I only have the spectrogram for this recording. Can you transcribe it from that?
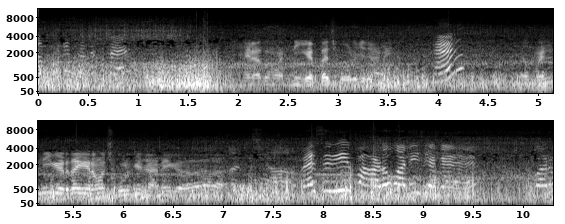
आपको कैसा लगता है? मेरा तो मन नहीं करता छोड़ के जाने का। है? तो मन नहीं करता कह रहा हूँ छोड़ के जाने का। अच्छा वैसे भी पहाड़ों वाली जगह है पर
